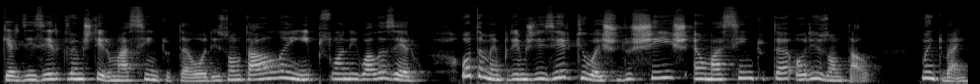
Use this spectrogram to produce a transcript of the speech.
Quer dizer que vamos ter uma assíntota horizontal em y igual a zero, ou também podemos dizer que o eixo do x é uma assíntota horizontal. Muito bem.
